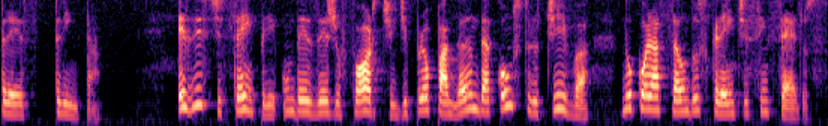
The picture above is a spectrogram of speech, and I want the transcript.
3:30. Existe sempre um desejo forte de propaganda construtiva no coração dos crentes sinceros.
